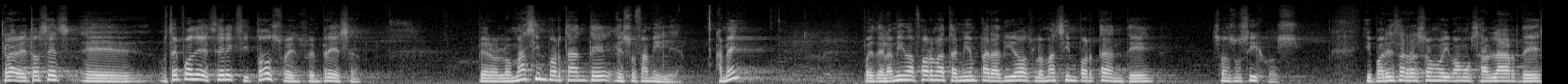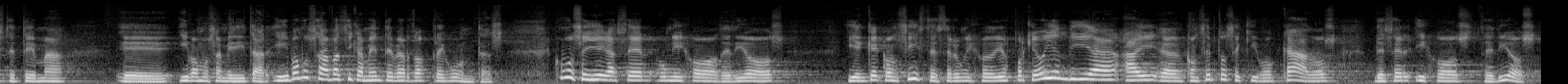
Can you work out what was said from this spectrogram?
Claro, entonces eh, usted puede ser exitoso en su empresa, pero lo más importante es su familia. Amén. Pues de la misma forma también para Dios lo más importante son sus hijos. Y por esa razón hoy vamos a hablar de este tema eh, y vamos a meditar. Y vamos a básicamente ver dos preguntas. ¿Cómo se llega a ser un hijo de Dios? ¿Y en qué consiste ser un hijo de Dios? Porque hoy en día hay eh, conceptos equivocados de ser hijos de Dios.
